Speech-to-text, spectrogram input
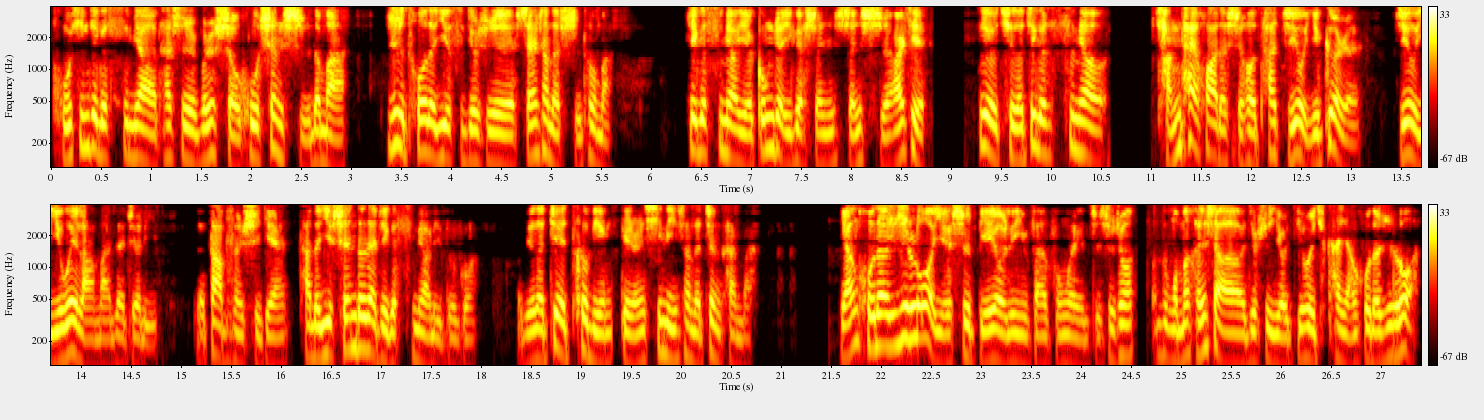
湖心这个寺庙，它是不是守护圣石的嘛？日托的意思就是山上的石头嘛。这个寺庙也供着一个神神石，而且最有趣的，这个寺庙常态化的时候，它只有一个人。只有一位喇嘛在这里，大部分时间他的一生都在这个寺庙里度过。我觉得这特别给人心灵上的震撼吧。羊湖的日落也是别有另一番风味，只是说我们很少就是有机会去看羊湖的日落，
